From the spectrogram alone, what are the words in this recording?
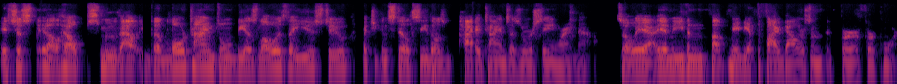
It's just it'll help smooth out the low times won't be as low as they used to but you can still see those high times as we're seeing right now so yeah, and even up maybe up to five dollars for for corn.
